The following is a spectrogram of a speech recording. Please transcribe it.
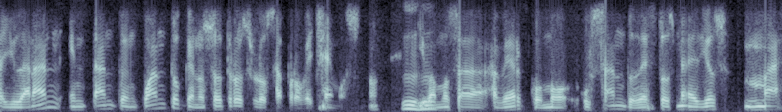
ayudarán en tanto en cuanto que nosotros los aprovechemos, ¿no? Y vamos a, ver cómo usando de estos medios más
